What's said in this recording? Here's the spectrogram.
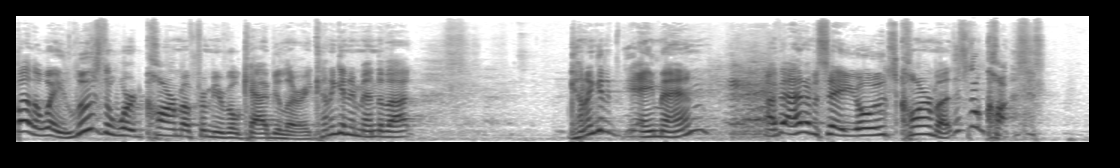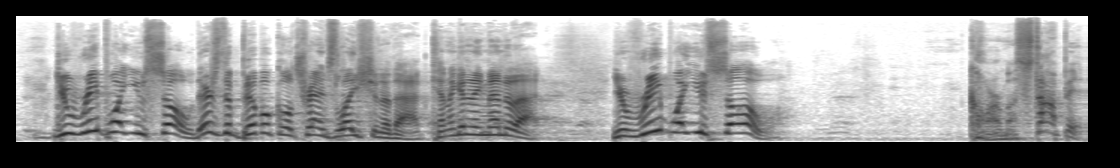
By the way, lose the word karma from your vocabulary. Can I get an end to that? Can I get an amen? I've had them say, oh, it's karma. There's no karma. You reap what you sow. There's the biblical translation of that. Can I get an amen to that? You reap what you sow. Karma. Stop it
